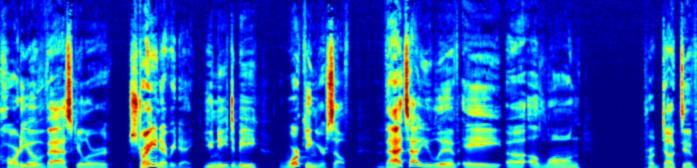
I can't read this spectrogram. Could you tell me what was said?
cardiovascular strain every day. You need to be working yourself. That's how you live a uh, a long, productive,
